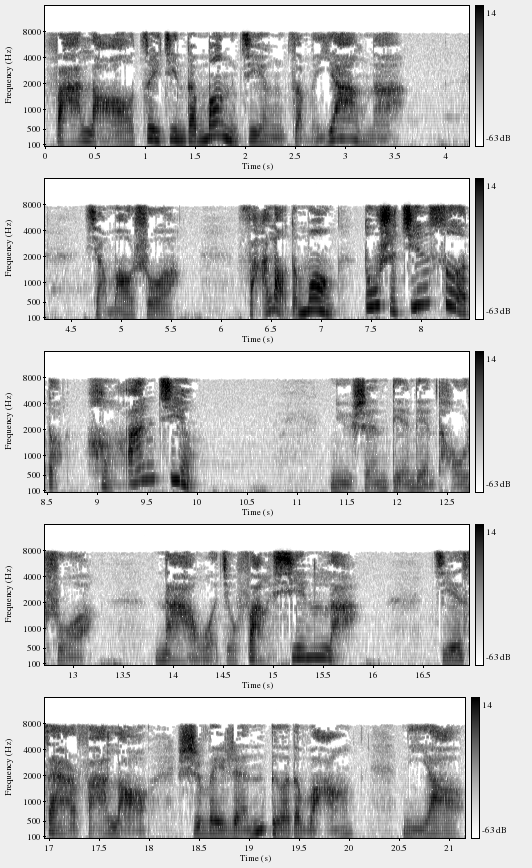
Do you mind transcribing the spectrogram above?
法老最近的梦境怎么样呢？”小猫说：“法老的梦都是金色的，很安静。”女神点点头说：“那我就放心了。杰塞尔法老是位仁德的王，你要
